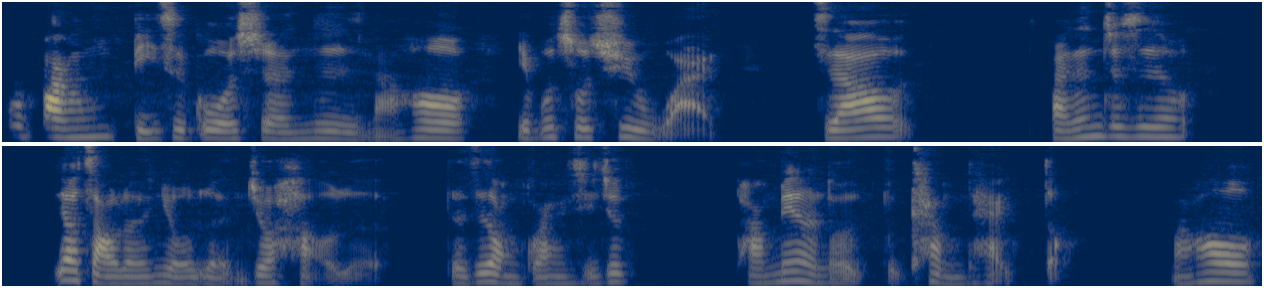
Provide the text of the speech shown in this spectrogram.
不帮彼此过生日，然后也不出去玩，只要反正就是要找人有人就好了的这种关系，就旁边人都看不太懂，然后。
